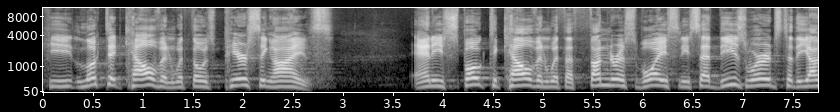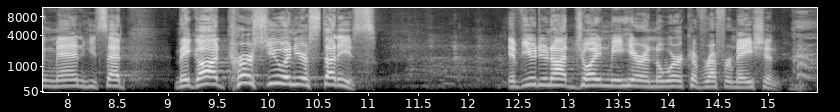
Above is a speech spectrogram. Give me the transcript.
he looked at Calvin with those piercing eyes. And he spoke to Calvin with a thunderous voice, and he said these words to the young man. He said, May God curse you and your studies if you do not join me here in the work of Reformation.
